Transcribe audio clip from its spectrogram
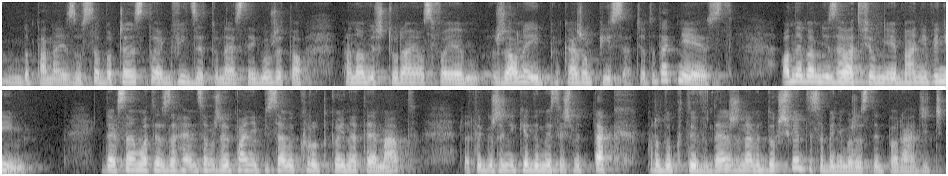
do Pana Jezusa, bo często jak widzę tu na Jasnej Górze, to panowie szczurają swoje żony i każą pisać. A to tak nie jest. One wam nie załatwią nieba, ani wy nim. I tak samo też zachęcam, żeby panie pisały krótko i na temat, dlatego że niekiedy my jesteśmy tak produktywne, że nawet Duch Święty sobie nie może z tym poradzić.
